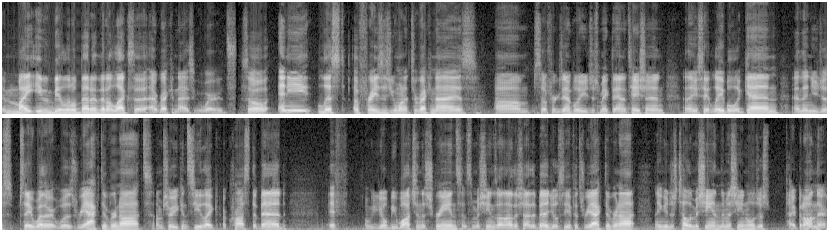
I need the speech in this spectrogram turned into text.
it might even be a little better than Alexa at recognizing words. So any list of phrases you want it to recognize. Um, so for example, you just make the annotation and then you say label again, and then you just say whether it was reactive or not. I'm sure you can see like across the bed if you'll be watching the screen since the machine's on the other side of the bed you'll see if it's reactive or not. Then you can just tell the machine the machine will just type it on there.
